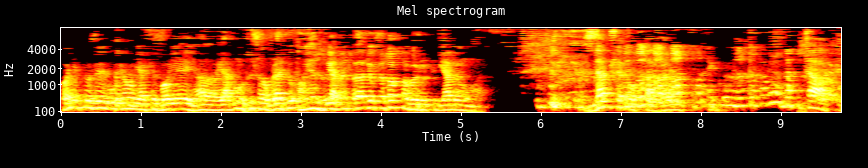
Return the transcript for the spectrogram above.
Bo niektórzy mówią, ja się boję, ja, jakbym usłyszał w radiu, o Jezu, ja bym to radio przez okno wyrzucił, ja bym umarł. Zawsze powtarzam. Tak.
